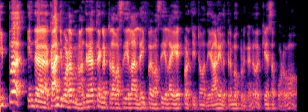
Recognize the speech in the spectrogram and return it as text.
இப்ப இந்த காஞ்சி அந்த நேரத்தில் எங்கிட்ட வசதி எல்லாம் இல்லை. இப்ப வசதி எல்லாம் ஏற்படுத்திட்டோம். அந்த யானைகளை திரும்ப கொடுங்கன்னு ஒரு கேஸை போடுவோம்.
